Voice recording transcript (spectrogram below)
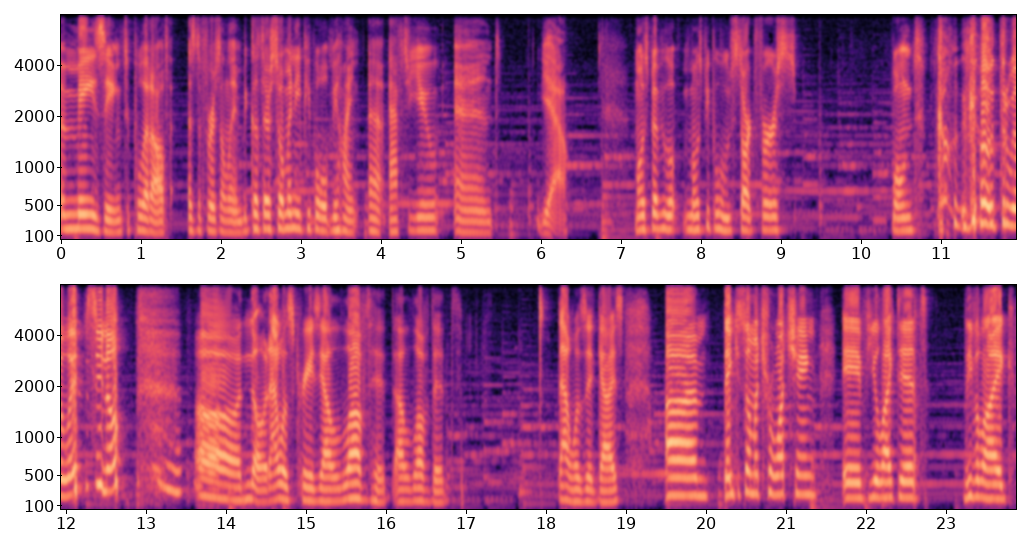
amazing to pull it off as the first limb because there's so many people behind uh, after you, and yeah. Most people most people who start first won't go, through ellipse you know? Oh no that was crazy. I loved it. I loved it. That was it guys. Um thank you so much for watching. If you liked it leave a like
